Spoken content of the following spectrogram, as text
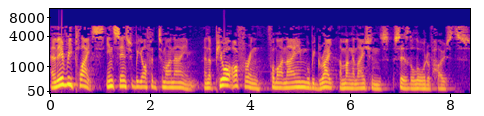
And in every place incense will be offered to my name, and a pure offering for my name will be great among the nations, says the Lord of hosts.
